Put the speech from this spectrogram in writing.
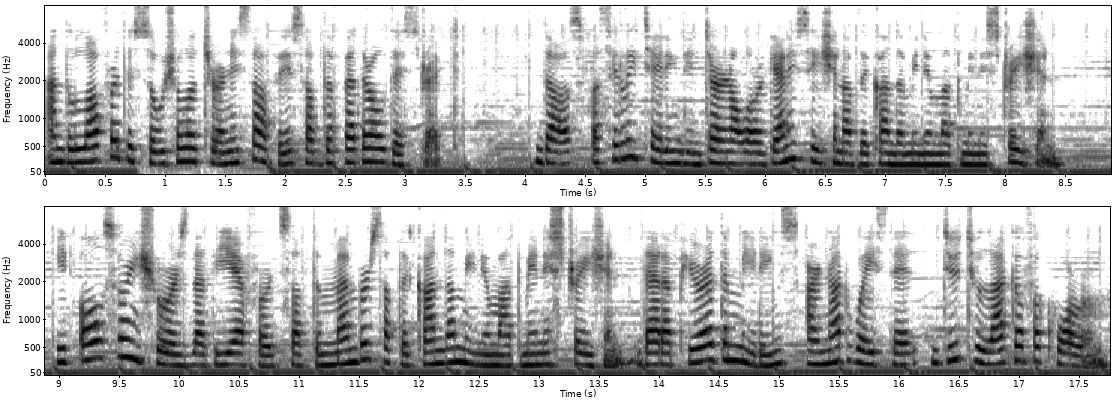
and the law for the Social Attorney's Office of the Federal District, thus facilitating the internal organization of the condominium administration. It also ensures that the efforts of the members of the condominium administration that appear at the meetings are not wasted due to lack of a quorum.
